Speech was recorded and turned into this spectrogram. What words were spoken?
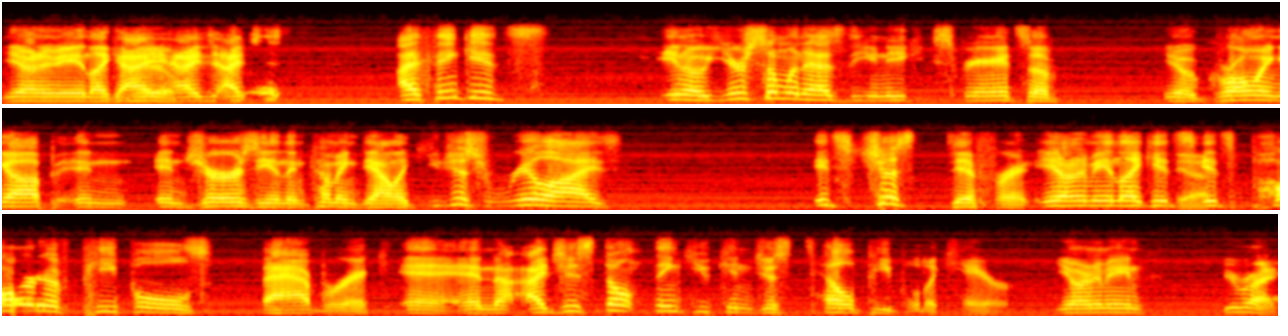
You know what I mean? Like I, I, I just, I think it's, you know, you're someone that has the unique experience of, you know, growing up in in Jersey and then coming down. Like you just realize, it's just different. You know what I mean? Like it's Yeah. it's part of people's fabric, and, and I just don't think you can just tell people to care. You know what I mean? You're right.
